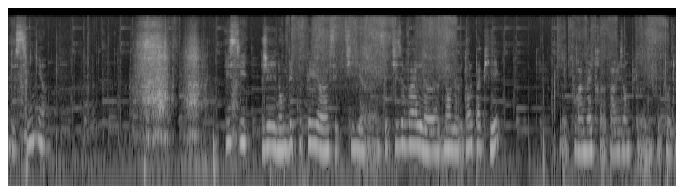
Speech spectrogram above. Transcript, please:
de signes. Ici, j'ai donc découpé euh, ces, petits, euh, ces petits ovales dans, le, dans le papier. On pourra mettre par exemple des photos de,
